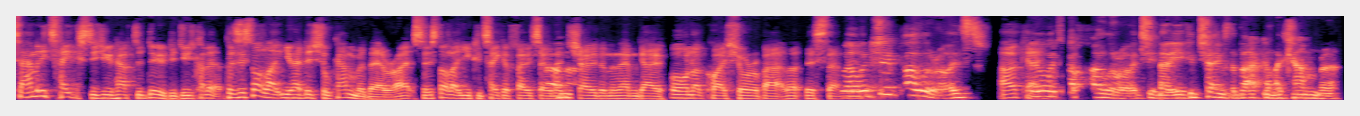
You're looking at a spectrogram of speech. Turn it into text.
so, how many takes did you have to do? Did you kind of, because it's not like you had digital camera there, right? So, it's not like you could take a photo and then uh-huh. show them and then go, oh, not quite sure about that, this, that. Well, we shoot Polaroids. Okay. They always got Polaroids, you know, you can change the back on the camera.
